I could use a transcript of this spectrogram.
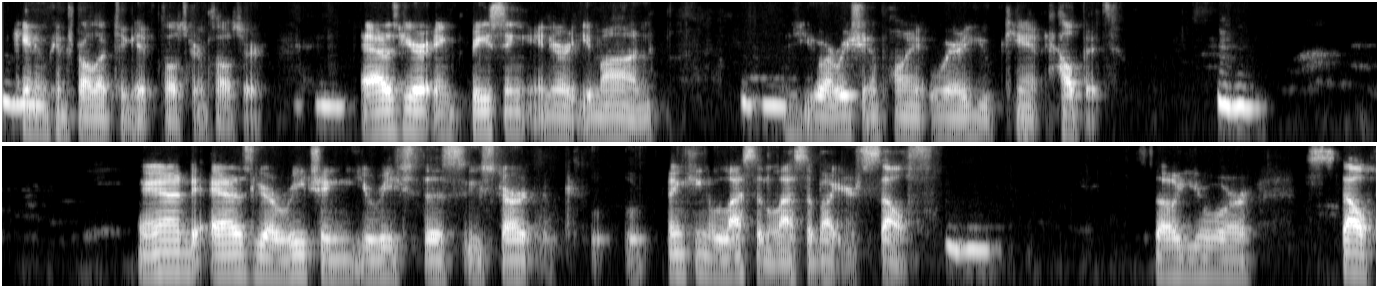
Mhm. can't even control it to get closer and closer. Mhm. As you're increasing in your iman, you are reaching a point where you can't help it. And as you're reaching, you reach this, you start thinking less and less about yourself. Mhm. So your self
